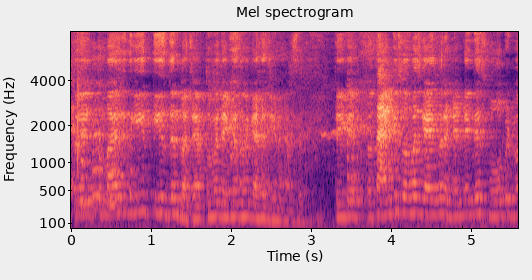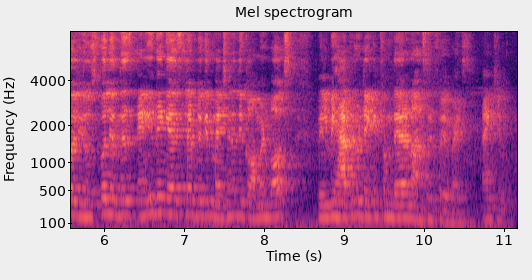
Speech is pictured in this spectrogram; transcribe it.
तो तुम्हारी ज़िंदगी के तीस दिन बचे हैं। तुम्हें देखना तुम्हें कैसे जीना है उसे। ठीक है? तो thank you so much guys for attending this hope it was useful if this anything else left you can mention in the comment box we'll be happy to take it from there and answer it for you guys thank you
